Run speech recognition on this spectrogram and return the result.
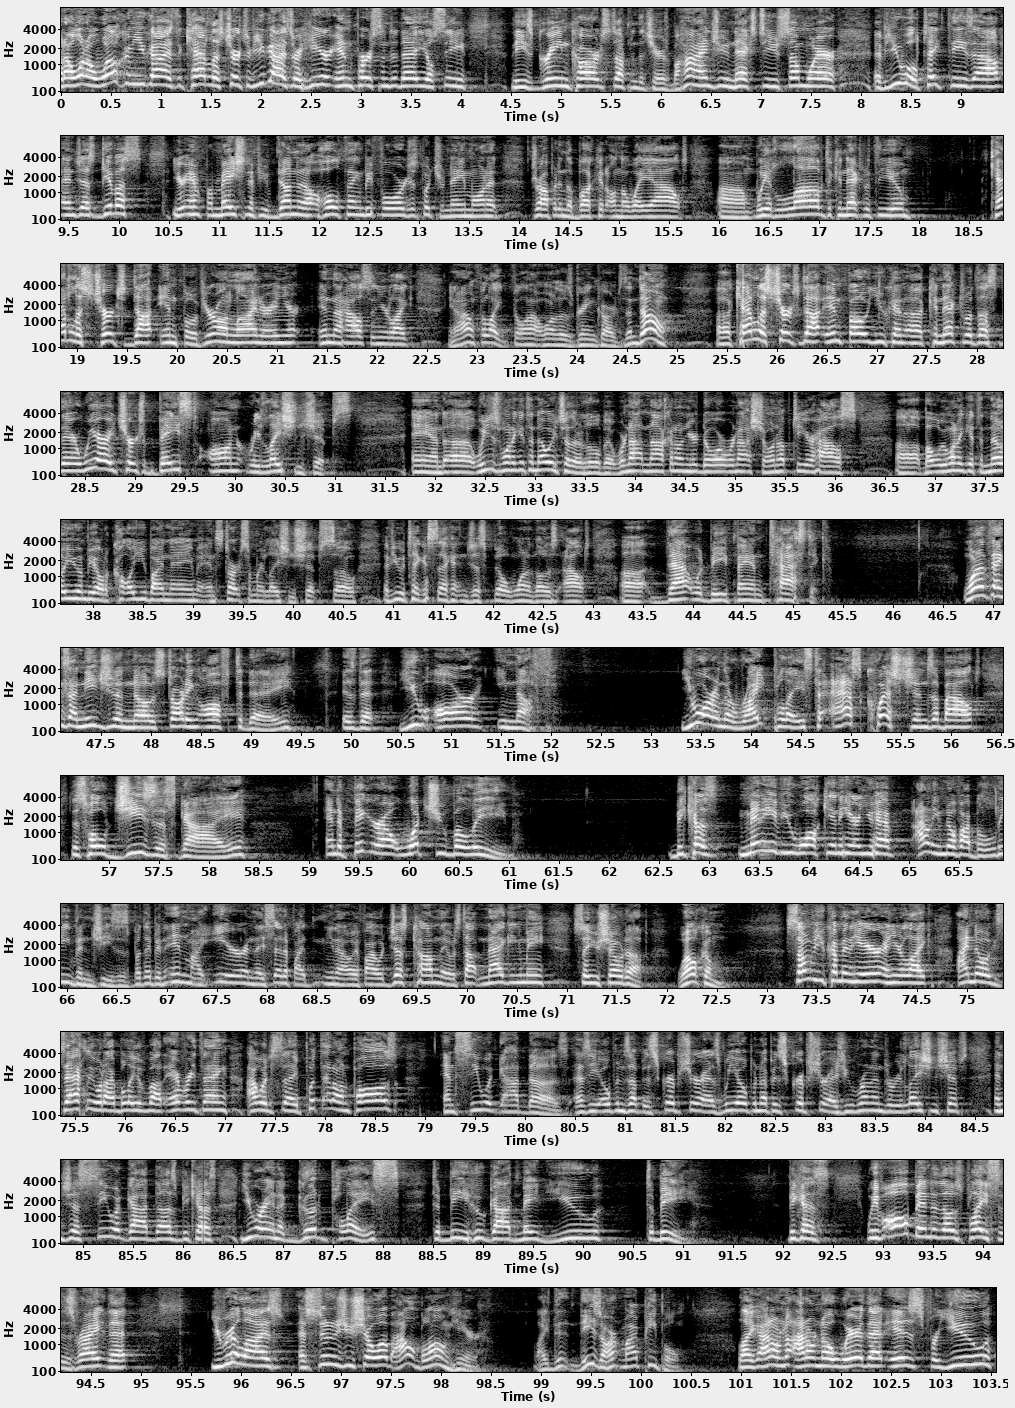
But I want to welcome you guys to Catalyst Church. If you guys are here in person today, you'll see these green cards stuffed in the chairs behind you, next to you, somewhere. If you will take these out and just give us your information, if you've done the whole thing before, just put your name on it, drop it in the bucket on the way out. Um, we'd love to connect with you. CatalystChurch.info. If you're online or in, your, in the house and you're like, you know, I don't feel like filling out one of those green cards, then don't. Uh, CatalystChurch.info, you can uh, connect with us there. We are a church based on relationships. And uh, we just want to get to know each other a little bit. We're not knocking on your door, we're not showing up to your house, uh, but we want to get to know you and be able to call you by name and start some relationships. So if you would take a second and just fill one of those out, uh, that would be fantastic. One of the things I need you to know starting off today is that you are enough. You are in the right place to ask questions about this whole Jesus guy and to figure out what you believe. Because many of you walk in here and you have, I don't even know if I believe in Jesus, but they've been in my ear and they said if I, you know, if I would just come, they would stop nagging me, so you showed up. Welcome. Some of you come in here and you're like, I know exactly what I believe about everything. I would say, put that on pause and see what God does as He opens up His scripture, as we open up His scripture, as you run into relationships, and just see what God does because you are in a good place to be who God made you to be. Because we've all been to those places, right? That you realize as soon as you show up, I don't belong here. Like, th- these aren't my people. Like, I don't, know, I don't know where that is for you.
